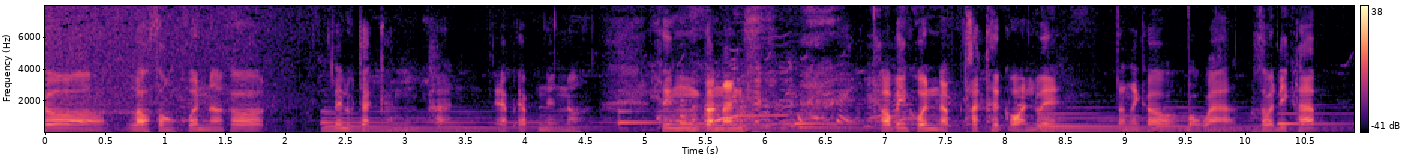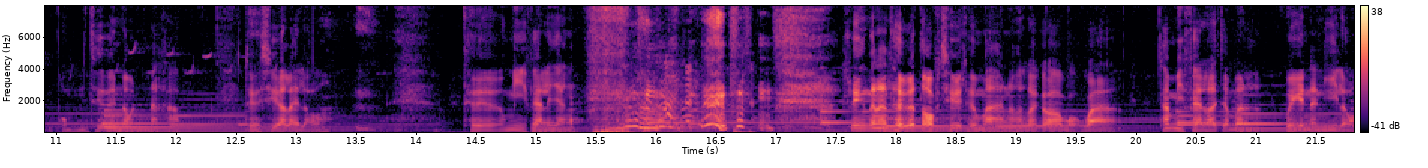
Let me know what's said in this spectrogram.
ก็เราสองคนเนาะก็ได้รู้จักกันผ่านแอปแอปหนึ่งเนาะซึ่งตอนนั้น เขาเป็นคนแบบทักเธอก่อนด้วย ตอนนั้นก็บอกว่าสวัสดีครับ ผมชื่อนนท์นะครับ เธอชื่ออะไรเหรอ เธอมีแฟนหรือยัง ซึ่งตอนนั้นเธอก็ตอบชื่อเธอมาเนาะแล้วก็บอกว่าถ้ามีแฟนเราจะมาคุยกันอันนี้เหรอ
